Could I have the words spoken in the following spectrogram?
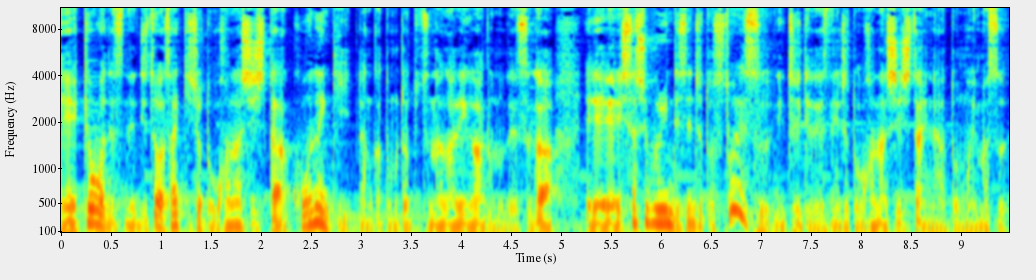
えー、今日はですね、実はさっきちょっとお話しした更年期なんかともちょっとつながりがあるのですが、えー、久しぶりにですね、ちょっとストレスについてですね、ちょっとお話ししたいなと思います。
